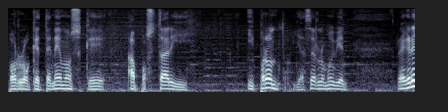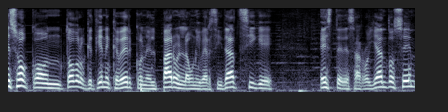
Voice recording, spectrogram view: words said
por lo que tenemos que apostar y, y pronto y hacerlo muy bien. Regreso con todo lo que tiene que ver con el paro en la universidad. Sigue este desarrollándose.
